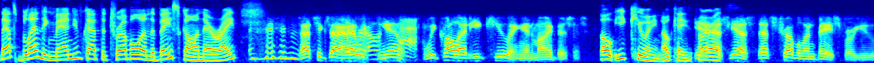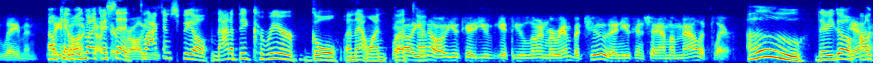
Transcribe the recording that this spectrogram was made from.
That's blending, man. You've got the treble and the bass going there, right? That's exactly. Our own yeah, we call that EQing in my business. Oh, EQing. Okay. Yes, All right. yes, that's treble and bass for you laymen. Okay, Lay well, like I said, all you- Glockenspiel, not a big career goal on that one. Well, but, you uh, know, you could you if you learn marimba too, then you can say I'm a mallet player. Oh, there you go. Yeah.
